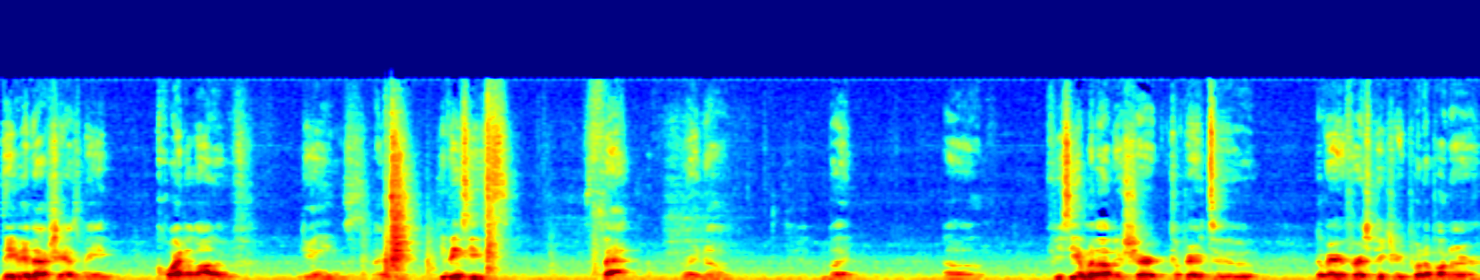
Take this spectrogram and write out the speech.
David actually has made quite a lot of gains. I mean, he thinks he's fat right now, but uh, if you see him without his shirt compared to the very first picture he put up on our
